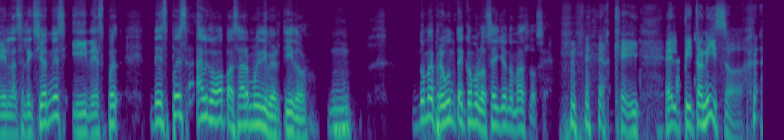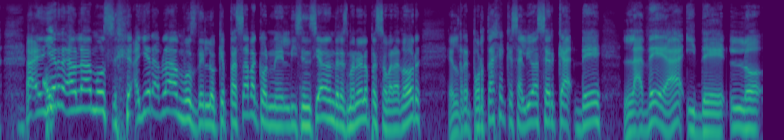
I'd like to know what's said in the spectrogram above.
en las elecciones y después, después algo va a pasar muy divertido. Mm. No me pregunte cómo lo sé, yo nomás lo sé. Ok, el pitonizo. Ayer hablábamos, ayer hablábamos de lo que pasaba con el licenciado Andrés Manuel López Obrador, el reportaje que salió acerca de la DEA y de lo-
